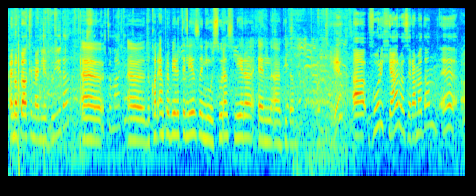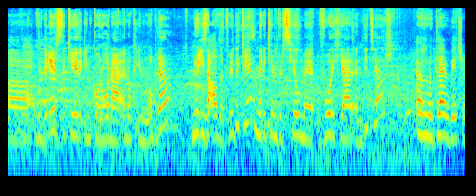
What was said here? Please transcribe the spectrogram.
En op welke manier doe je dat? Om sterker te maken? De Koran proberen te lezen, nieuwe surahs leren en bidden. Oké. Vorig jaar was de Ramadan hè, voor de eerste keer in corona en ook in lockdown. Nu is dat al de tweede keer. Merk je een verschil met vorig jaar en dit jaar? Ehm, een klein beetje.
